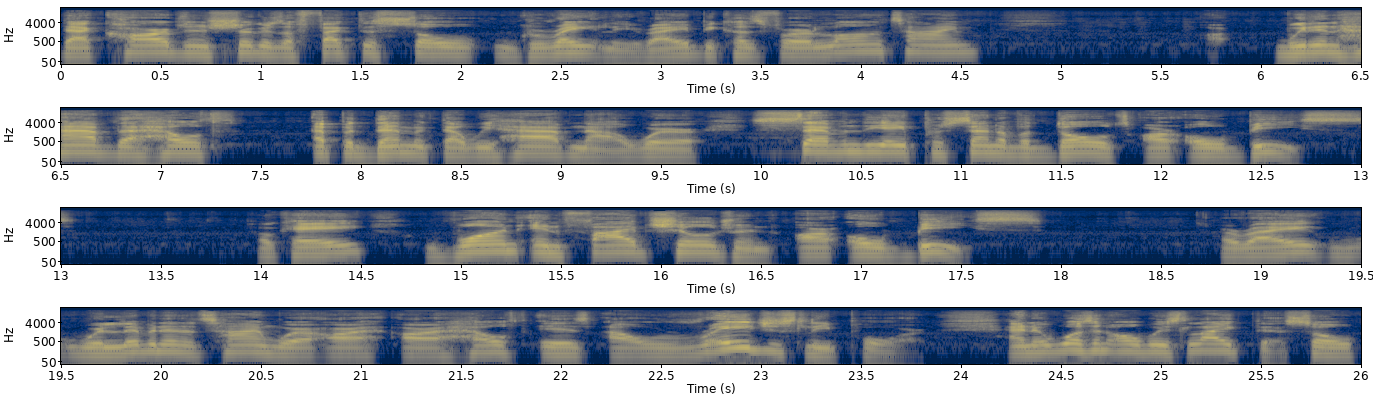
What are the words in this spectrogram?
that carbs and sugars affect us so greatly, right? Because for a long time, we didn't have the health epidemic that we have now, where 78% of adults are obese. Okay. One in five children are obese. All right. We're living in a time where our, our health is outrageously poor. And it wasn't always like this. So,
